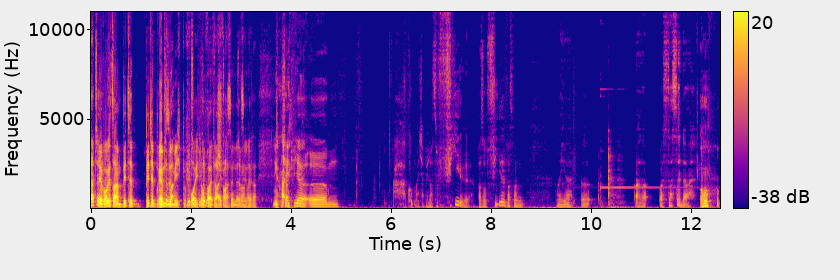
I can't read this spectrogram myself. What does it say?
hatte. Ich wollte jetzt sagen, bitte, bitte bremse ma- mich, bevor bitte- ich bitte noch mal weiter Schwachsinn bitte mal erzähle. weiter. Ich habe hier, ähm, ah, guck mal, ich habe hier noch so viel. Also viel, was man. Mal hier, äh, also, was ist das denn da? Oh, oh,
